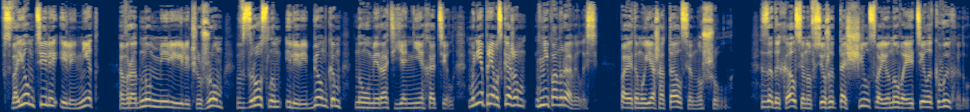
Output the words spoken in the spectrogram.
В своем теле или нет, в родном мире или чужом, взрослым или ребенком, но умирать я не хотел. Мне, прямо скажем, не понравилось. Поэтому я шатался, но шел задыхался, но все же тащил свое новое тело к выходу,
